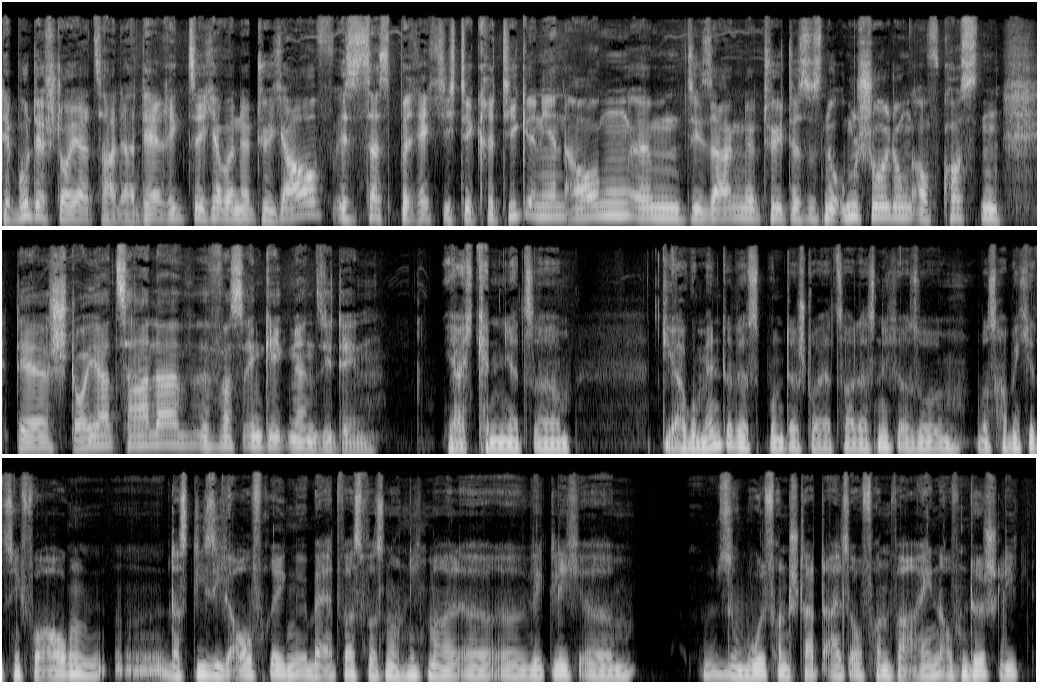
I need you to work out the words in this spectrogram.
Der Bund der Steuerzahler, der regt sich aber natürlich auf. Ist das berechtigte Kritik in Ihren Augen? Ähm, Sie sagen natürlich, das ist eine Umschuldung auf Kosten der Steuerzahler. Was entgegnen Sie denen? Ja, ich kenne jetzt ähm, die Argumente des Bund der Steuerzahlers nicht. Also das habe ich jetzt nicht vor Augen, dass die sich aufregen über etwas, was noch nicht mal äh, wirklich äh, sowohl von Stadt als auch von Verein auf dem Tisch liegt.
